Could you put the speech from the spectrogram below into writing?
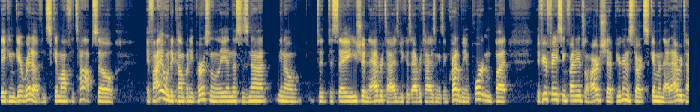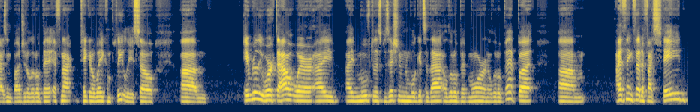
they can get rid of and skim off the top. So if I owned a company personally, and this is not, you know, to, to say you shouldn't advertise because advertising is incredibly important, but if you're facing financial hardship, you're going to start skimming that advertising budget a little bit, if not take it away completely. So um, it really worked out where I I moved to this position, and we'll get to that a little bit more in a little bit. But um, I think that if I stayed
